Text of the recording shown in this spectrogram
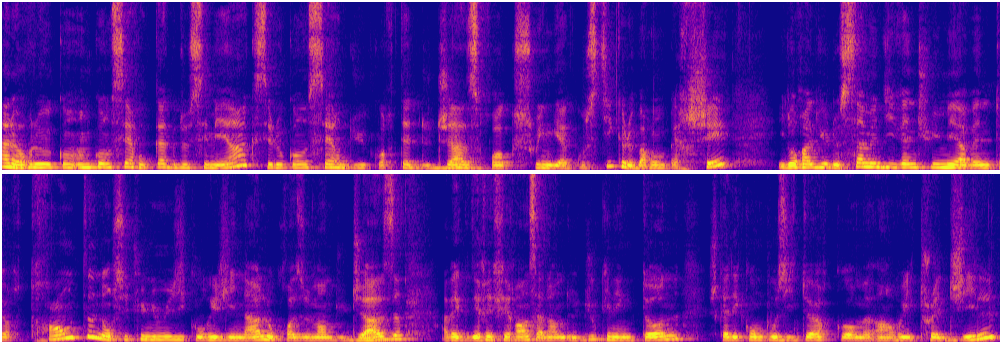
Alors, le, un concert au CAC de Séméac, c'est le concert du quartet de jazz, rock, swing et acoustique, le Baron Perché. Il aura lieu le samedi 28 mai à 20h30. Donc, c'est une musique originale au croisement du jazz, avec des références allant de Duke Ellington jusqu'à des compositeurs comme Henry Threadgill.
